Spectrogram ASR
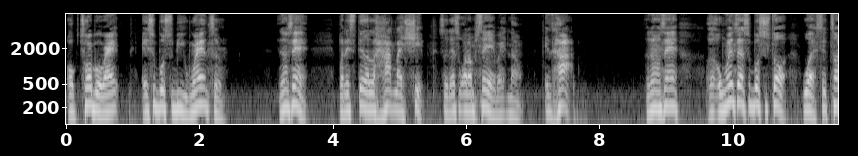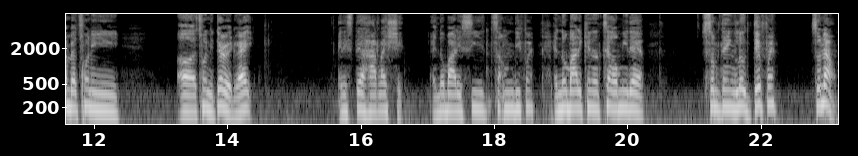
October, right? It's supposed to be winter. You know what I'm saying? But it's still hot like shit. So that's what I'm saying right now. It's hot. You know what I'm saying? Uh, winter is supposed to start, what, September 20, uh, 23rd, right? And it's still hot like shit and nobody sees something different. And nobody can tell me that something look different. So now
